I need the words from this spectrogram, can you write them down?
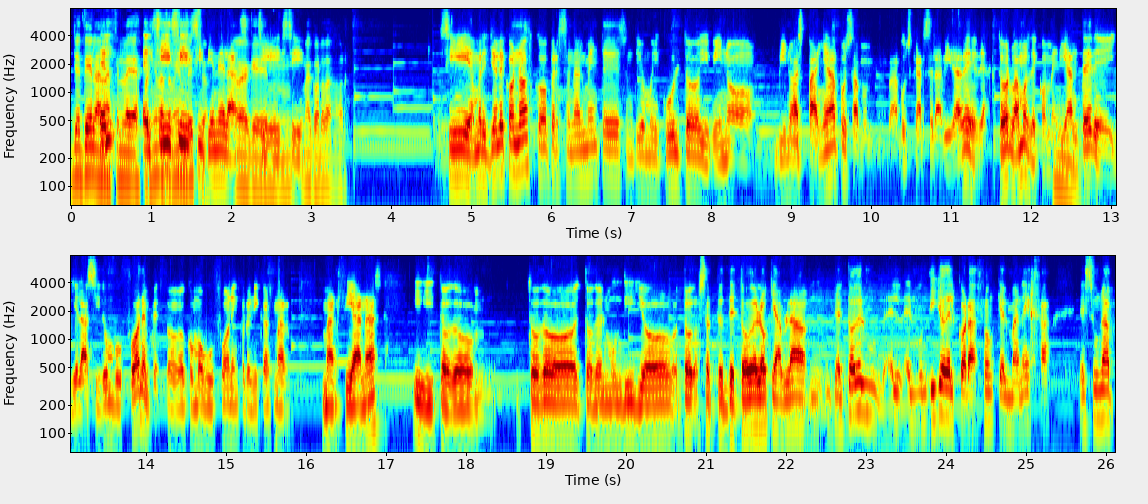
Ya tiene la nacionalidad española. sí, también, sí, sí, tiene la. sí, sí. Me acordaba ahora. Sí, hombre, yo le conozco personalmente, es un tío muy culto y vino, vino a España pues a, buscarse la vida de, de, actor, vamos, de comediante, y él ha sido un bufón, empezó como bufón en Crónicas Mar, Marcianas y todo, todo, todo el mundillo, de todo lo que habla, de todo el, mundillo del corazón que él maneja, es, una,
